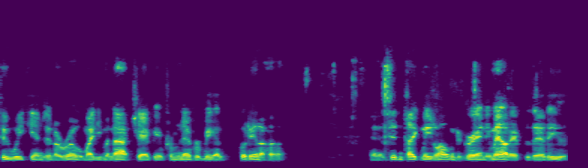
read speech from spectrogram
two weekends in a row, made him a night champion from never being put in a hunt. And it didn't take me long to grand him out after that either.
